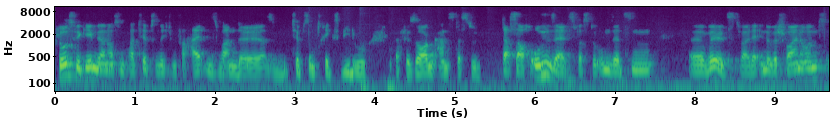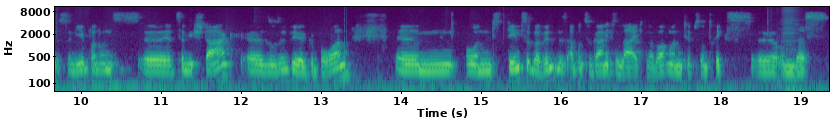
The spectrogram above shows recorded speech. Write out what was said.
Plus wir geben dir dann auch so ein paar Tipps in Richtung Verhaltenswandel, also Tipps und Tricks, wie du dafür sorgen kannst, dass du das auch umsetzt, was du umsetzen äh, willst. Weil der innere Schweinehund ist in jedem von uns äh, ziemlich stark. Äh, so sind wir geboren. Ähm, und den zu überwinden ist ab und zu gar nicht so leicht. Und da braucht man Tipps und Tricks, äh, um das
